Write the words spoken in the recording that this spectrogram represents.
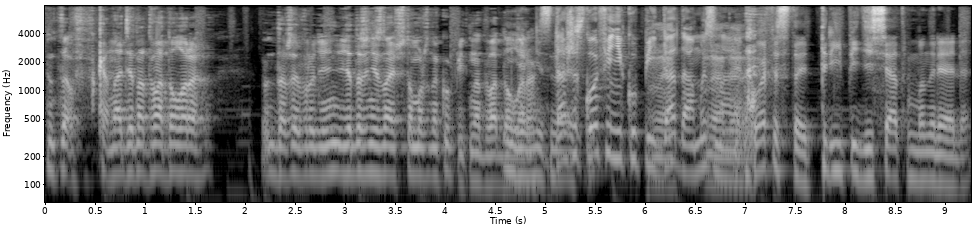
в Канаде на 2 доллара, даже вроде, я даже не знаю, что можно купить на 2 доллара. Я не знаю, Даже что- кофе не купить, Да. да-да, мы Да, знаем. да. Кофе стоит 3,50 в Монреале.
